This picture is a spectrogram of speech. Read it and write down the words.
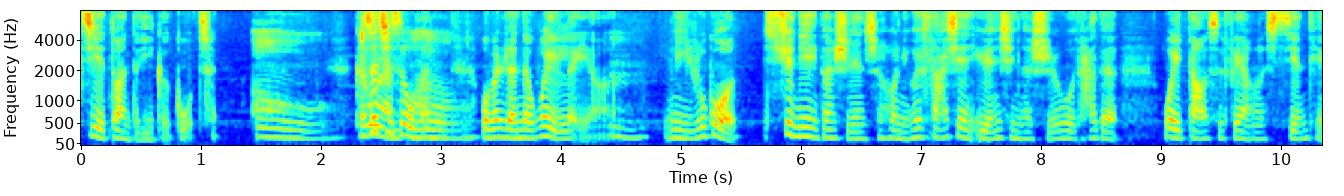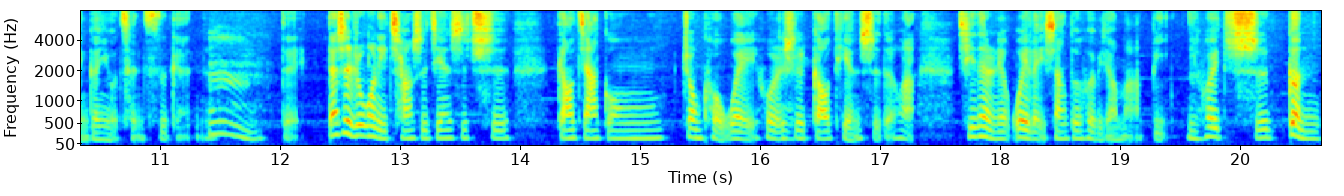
戒断的一个过程。哦，可是其实我们我们人的味蕾啊，嗯。你如果训练一段时间之后，你会发现原型的食物它的味道是非常的鲜甜跟有层次感的。嗯，对，但是如果你长时间是吃高加工、重口味或者是高甜食的话，其实那人的味蕾相对会比较麻痹，你会吃更，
